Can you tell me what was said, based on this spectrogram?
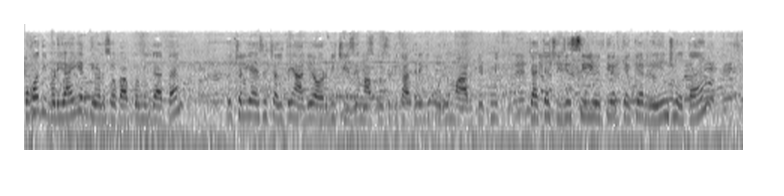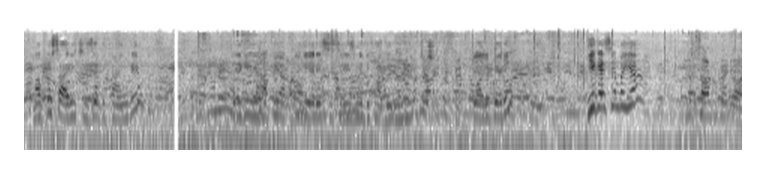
बहुत ही बढ़िया है ये डेढ़ सौ का आपको मिल जाता है। तो चलिए ऐसे चलते हैं आगे और भी चीज़ें हम आपको इसे दिखाते रहेंगे पूरे मार्केट में क्या क्या चीज़ें सेल होती है और क्या क्या रेंज होता है। हम आपको सारी चीज़ें दिखाएँगे। तो देखिए यहाँ पे आपको हेयर एसेसरीज में दिखा दे रही हूँ। कुछ प्यारी प्यारी। ये कैसे हैं भैया? साठ रुपए का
